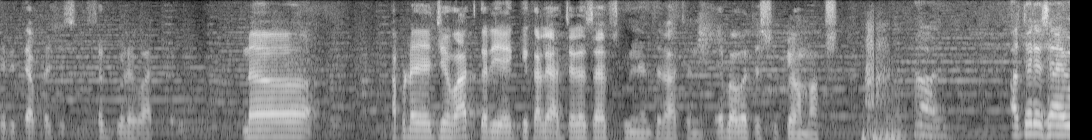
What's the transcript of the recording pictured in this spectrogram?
એ રીતે આપણે જે શિક્ષક જોડે વાત કરી. ને આપણે જે વાત કરીએ કે કાલે આચાર્ય સાહેબ સ્કૂલની અંદર હાજર. એ બાબતે શું કહેવા માગશો હા આચાર્ય સાહેબ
